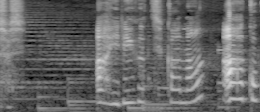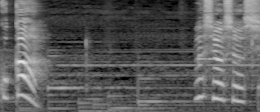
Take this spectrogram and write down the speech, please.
しよしよし。あ入り口かな？あここか。よしよしよし。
